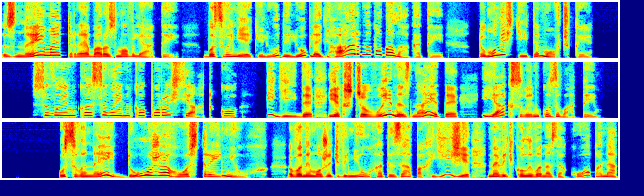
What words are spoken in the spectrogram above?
з ними треба розмовляти, бо свині, як і люди, люблять гарно побалакати, тому не стійте мовчки. Свинка, свинка, поросятко, підійде, якщо ви не знаєте, як свинку звати. У свиней дуже гострий нюх. Вони можуть внюхати запах їжі, навіть коли вона закопана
